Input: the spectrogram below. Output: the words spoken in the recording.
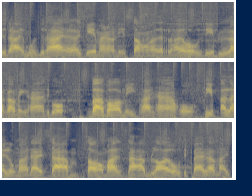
สุดท้ายหมุนสุดท้ายเออโอเคมาเหน่อยนี้ 260แล้วก็มาอีก56บ้าบอมาอีกพันห้าหกสิบอะไรลงมาได้3 2,368แล้วมาอีก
